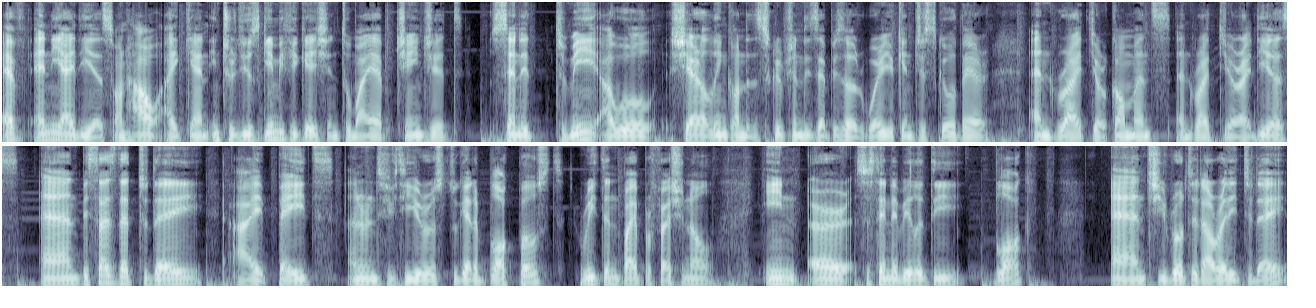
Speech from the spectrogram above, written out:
have any ideas on how I can introduce gamification to my app, changeit, send it to me. I will share a link on the description of this episode where you can just go there and write your comments and write your ideas. And besides that, today I paid 150 euros to get a blog post written by a professional in her sustainability blog. And she wrote it already today.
